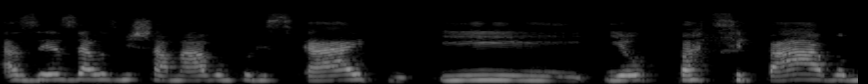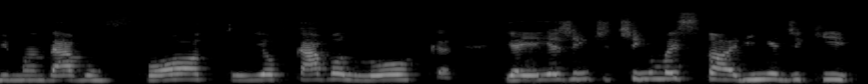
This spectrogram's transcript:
Às vezes elas me chamavam por Skype e, e eu participava, me mandavam foto e eu ficava louca. E aí a gente tinha uma historinha de que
